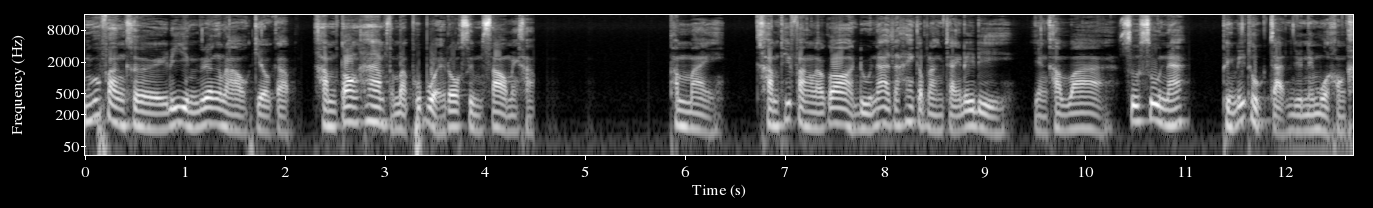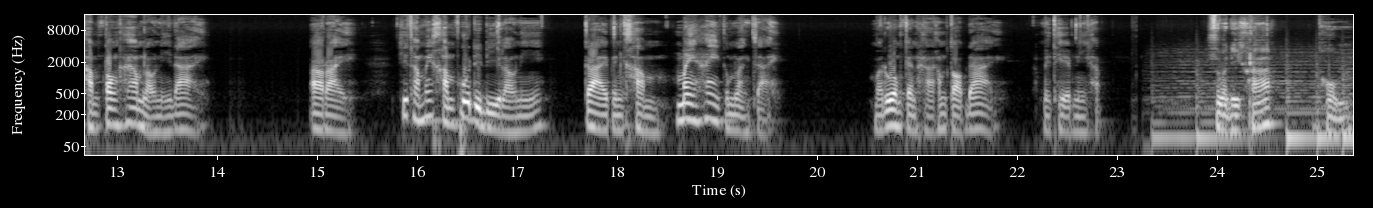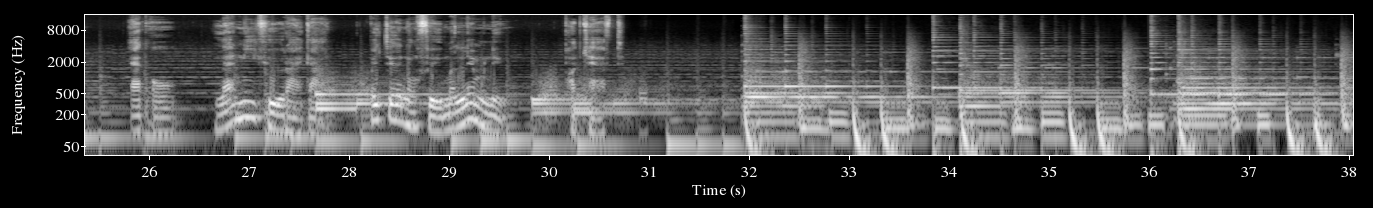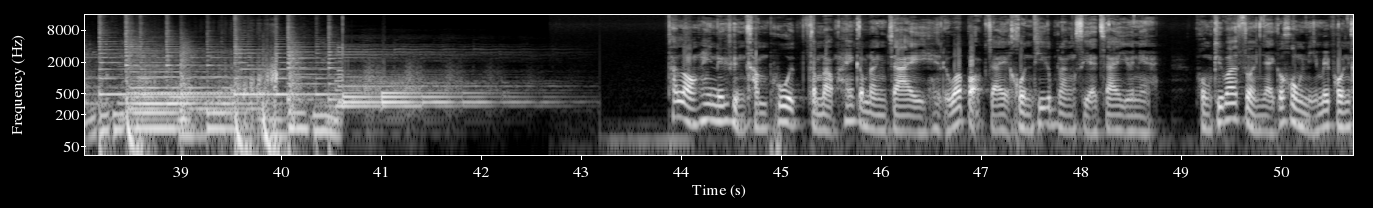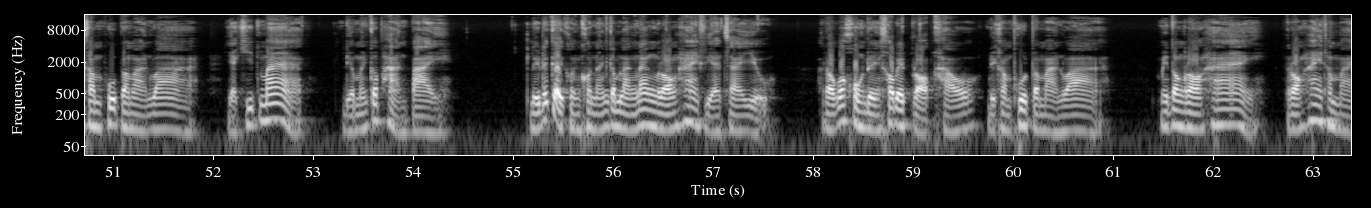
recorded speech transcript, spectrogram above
คุณผู้ฟังเคยได้ยินเรื่องราวเกี่ยวกับคำต้องห้ามสำหรับผู้ป่วยโรคซึมเศร้าไหมครับทำไมคำที่ฟังแล้วก็ดูน่าจะให้กำลังใจได้ดี อย่างคำว่า สู้ๆนะ ถึงได้ถูกจัดอยู่ในหมวดของคำต้องห้ามเหล่านี้ได้ อะไรที่ทำให้คำพูดดีๆ เหล่านี้ กลายเป็นคำไม่ให้กำลังใจ มาร่วมกันหาคำตอบได้ในเทปนี้ครับ สวัสดีครับ ผมแอดโอและนี่คือรายการ ไปเจอหนังสือมาเล่มหนึ่งพอดแคสต์ถ้าลองให้นึกถึงคำพูดสำหรับให้กำลังใจหรือว่าปลอบใจคนที่กำลังเสียใจอยู่เนี่ย ผมคิดว่าส่วนใหญ่ก็คงหนีไม่พ้นคำพูดประมาณว่า อย่าคิดมาก เดี๋ยวมันก็ผ่านไป หรือถ้าเกิดคนคนนั้นกำลังนั่งร้องไห้เสียใจอยู่ เราก็คงเดินเข้าไปปลอบเขาด้วยคำพูดประมาณว่า ไม่ต้องร้องไห้ ร้องไห้ทำไม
